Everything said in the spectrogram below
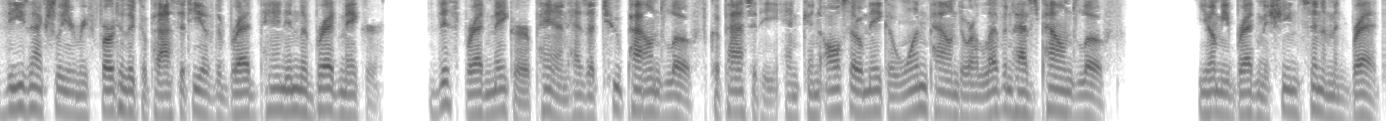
These actually refer to the capacity of the bread pan in the bread maker. This bread maker pan has a 2 pound loaf capacity and can also make a 1 pound or 11 halves pound loaf. Yummy bread machine cinnamon bread.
